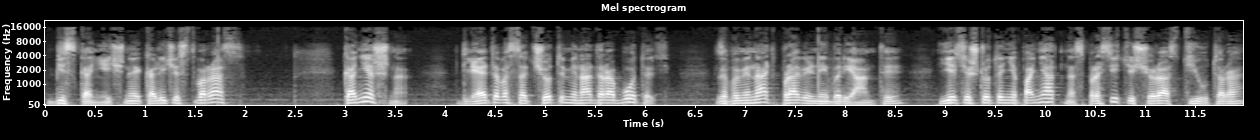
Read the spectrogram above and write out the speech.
бесконечное количество раз. Конечно, для этого с отчетами надо работать, запоминать правильные варианты. Если что-то непонятно, спросить еще раз тьютера,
